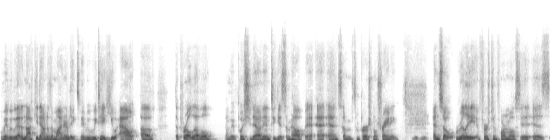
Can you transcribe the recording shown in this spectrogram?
well, maybe we got to knock you down to the minor leagues. Maybe we take you out of the pro level and we push you down in to get some help and, and some some personal training. Mm-hmm. And so, really, first and foremost is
